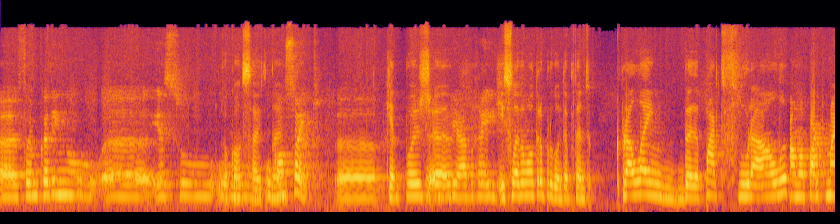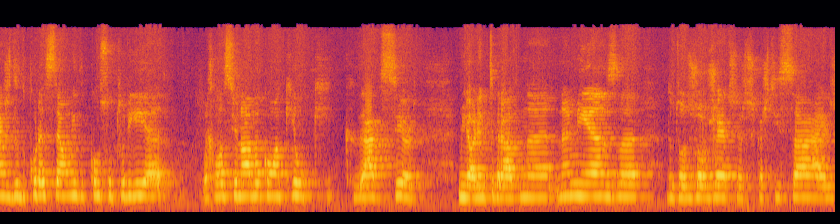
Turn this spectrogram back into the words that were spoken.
Uh, foi um bocadinho uh, esse o, o, conceito, o é? conceito uh, que é depois criado raiz. Isso leva a uma outra pergunta, portanto, que para além da parte floral há uma parte mais de decoração e de consultoria relacionada com aquilo que, que há de ser melhor integrado na, na mesa, de todos os objetos, destes castiçais.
